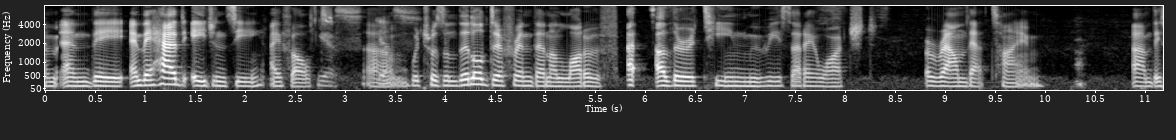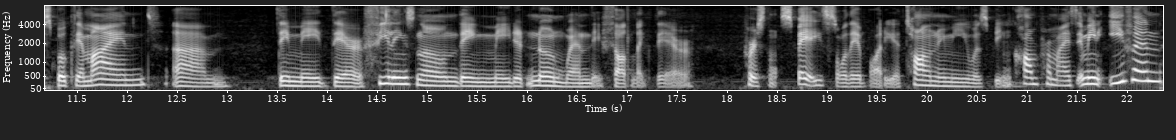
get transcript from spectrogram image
um, and they and they had agency. I felt, yes um, yes which was a little different than a lot of other teen movies that I watched around that time. Um, they spoke their mind. Um, they made their feelings known. They made it known when they felt like their personal space or their body autonomy was being compromised. I mean, even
